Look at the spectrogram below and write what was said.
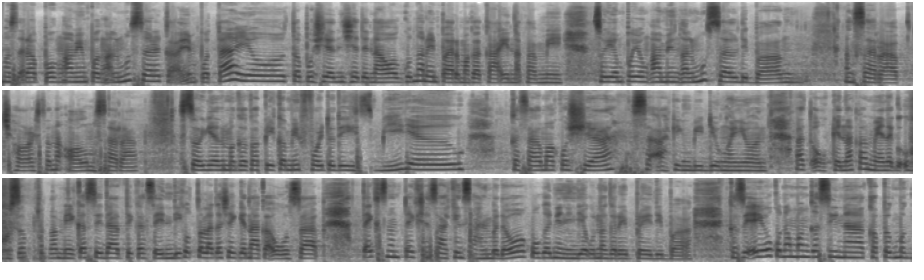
Masarap po ang aming pang-almusal. Kain po tayo. Tapos yan siya tinawag ko na rin para makakain na kami. So yan po yung aming almusal, 'di ba? Ang, ang sarap, char, sana all masarap. So yan magkakape kami for today's video. Kasama ko siya sa aking video ngayon. At okay na kami, nag-uusap na kami kasi dati kasi hindi ko talaga siya kinakausap. Text ng text siya sa akin, saan ba daw ako? Ganyan, hindi ako nag-reply, ba? Kasi ayoko naman kasi na kapag mag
